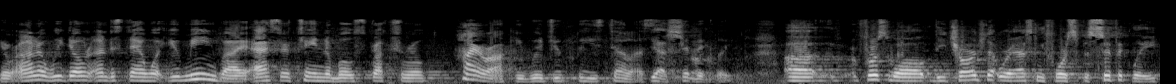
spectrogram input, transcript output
Your Honor, we don't understand what you mean by ascertainable structural hierarchy. Would you please tell us yes, specifically? Uh, first of all, the charge that we're asking for specifically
